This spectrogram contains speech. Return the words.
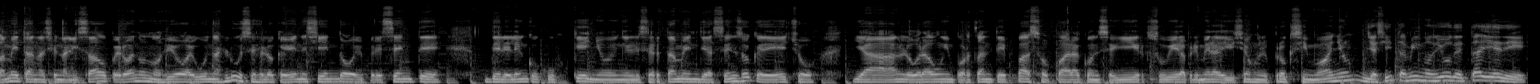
Guardameta nacionalizado peruano nos dio algunas luces de lo que viene siendo el presente del elenco cusqueño en el certamen de ascenso que de hecho ya han logrado un importante paso para conseguir subir a primera división el próximo año. Y así también nos dio detalles de,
